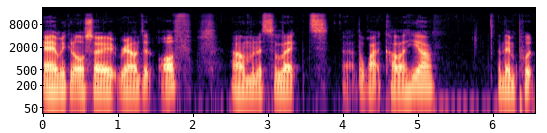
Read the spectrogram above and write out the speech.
and we can also round it off. I'm going to select uh, the white color here, and then put,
